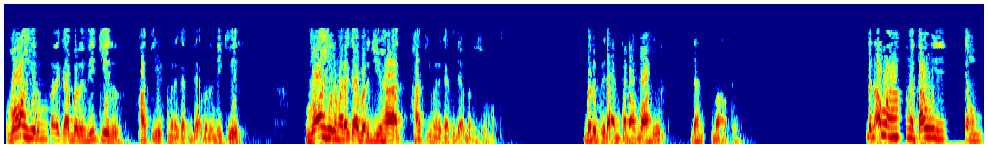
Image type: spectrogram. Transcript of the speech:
Zahir mereka berzikir, hati mereka tidak berzikir. Zahir mereka berjihad, hati mereka tidak berjihad. Berbeda antara zahir dan batin. Dan Allah mengetahui yang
